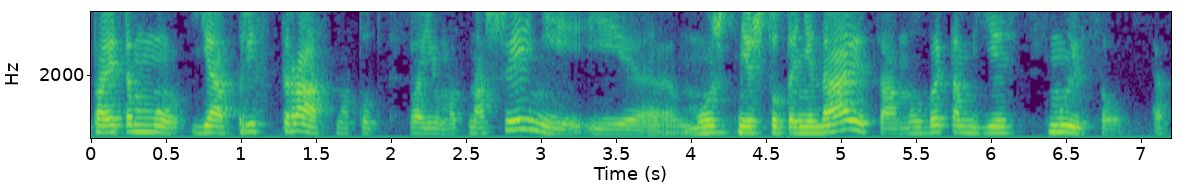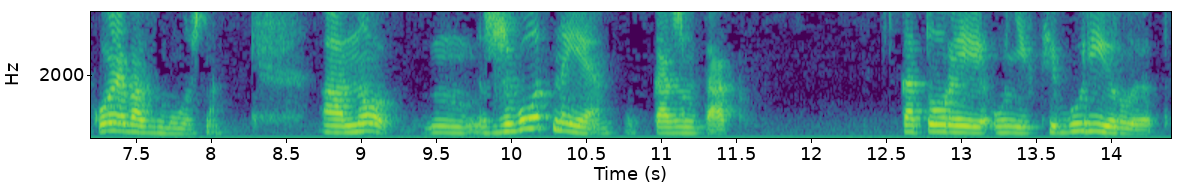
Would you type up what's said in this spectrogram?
Поэтому я пристрастна тут в своем отношении, и э, может мне что-то не нравится, но в этом есть смысл. Такое возможно. А, но животные, скажем так, которые у них фигурируют,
